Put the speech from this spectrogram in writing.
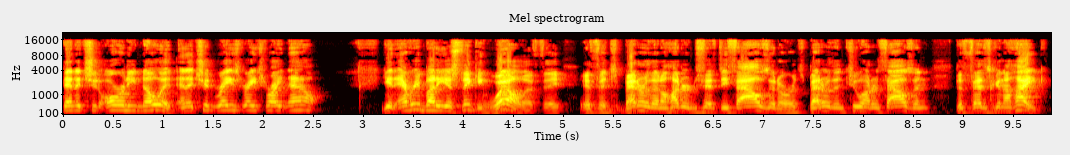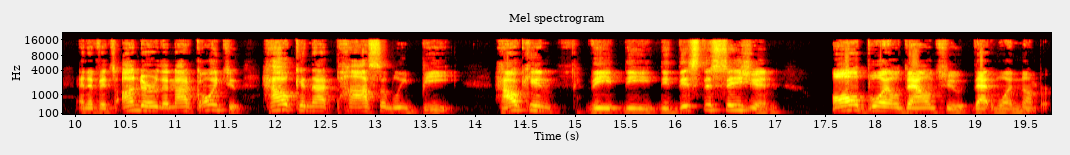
then it should already know it and it should raise rates right now. Yet everybody is thinking, well, if they if it's better than 150,000 or it's better than 200,000, the Fed's going to hike. And if it's under, they're not going to. How can that possibly be? How can the, the, the this decision all boil down to that one number?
